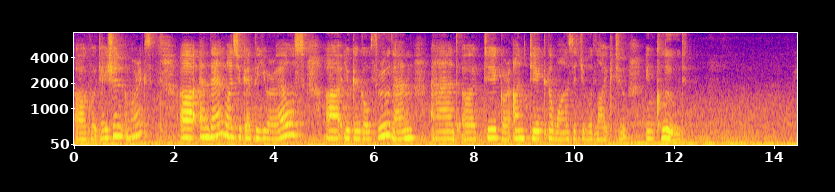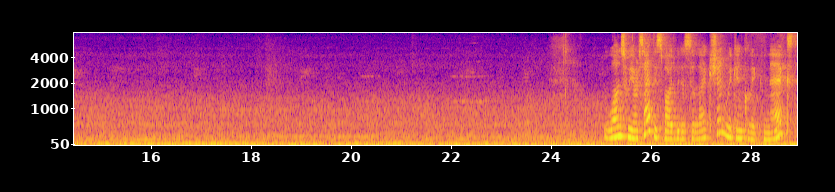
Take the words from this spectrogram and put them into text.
uh, quotation marks. Uh, and then once you get the URLs, uh, you can go through them and uh, tick or untick the ones that you would like to include. Once we are satisfied with the selection, we can click next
